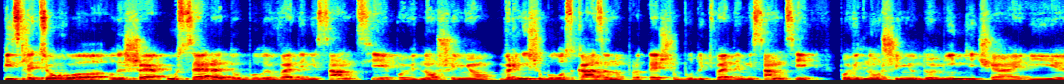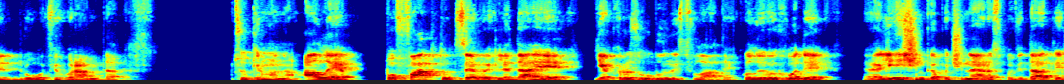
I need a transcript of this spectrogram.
Після цього лише у середу були введені санкції по відношенню. Верніше було сказано про те, що будуть введені санкції по відношенню до Міндіча і другого фігуранта Цукермана. Але по факту це виглядає як розгубленість влади, коли виходить. е, Лещенка починає розповідати,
